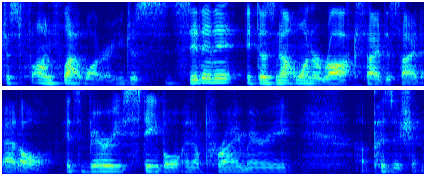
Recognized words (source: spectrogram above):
just on flat water. You just sit in it. It does not want to rock side to side at all. It's very stable in a primary uh, position.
